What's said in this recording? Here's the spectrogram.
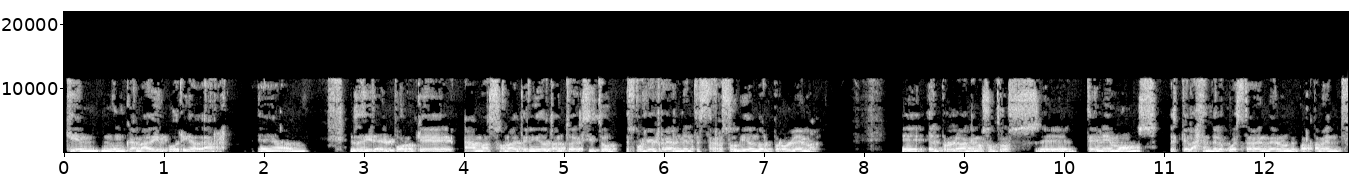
que nunca nadie podría dar. Em, es decir, el por qué Amazon ha tenido tanto éxito es porque realmente está resolviendo el problema. Eh, el problema que nosotros eh, tenemos es que a la gente le cuesta vender un departamento.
